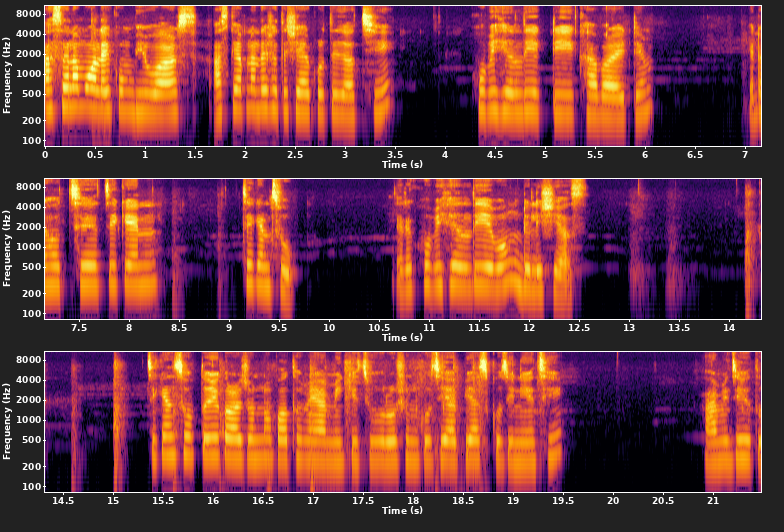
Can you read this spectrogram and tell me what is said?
আসসালামু আলাইকুম ভিউয়ার্স। আজকে আপনাদের সাথে শেয়ার করতে যাচ্ছি খুবই হেলদি একটি খাবার আইটেম এটা হচ্ছে চিকেন চিকেন স্যুপ এটা খুবই হেলদি এবং ডেলিশিয়াস চিকেন স্যুপ তৈরি করার জন্য প্রথমে আমি কিছু রসুন কুচি আর পেঁয়াজ কুচি নিয়েছি। আমি যেহেতু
